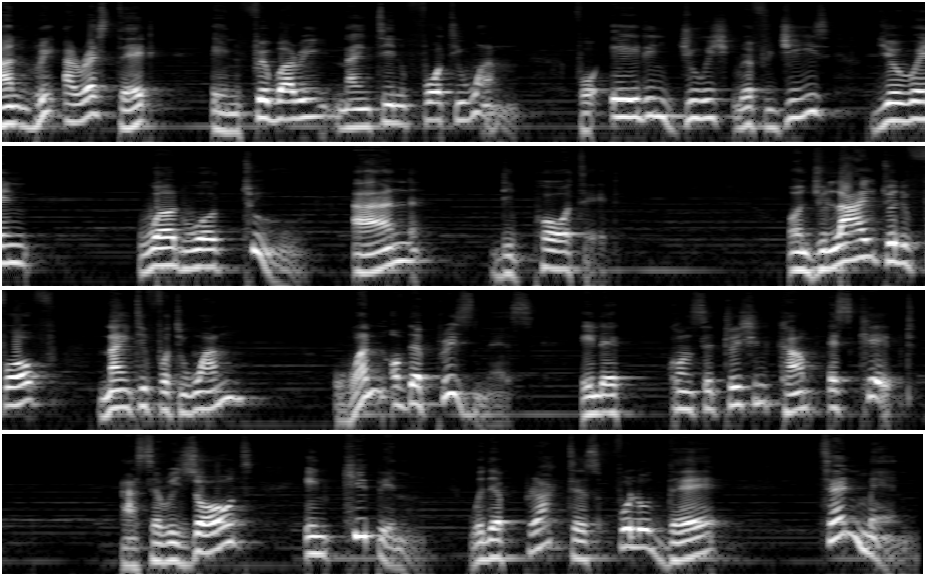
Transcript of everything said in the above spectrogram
and rearrested in February 1941 for aiding Jewish refugees during World War II and deported. On July 24, 1941, one of the prisoners in the concentration camp escaped. As a result, in keeping with the practice followed there, 10 men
